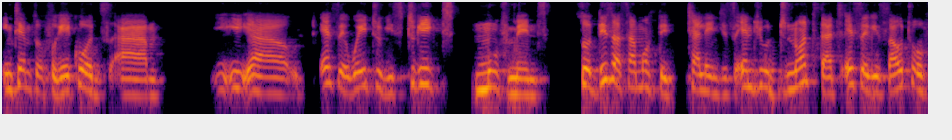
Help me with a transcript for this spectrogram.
in terms of records um, uh, as a way to restrict movement. So these are some of the challenges. And you'd note that as a result of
